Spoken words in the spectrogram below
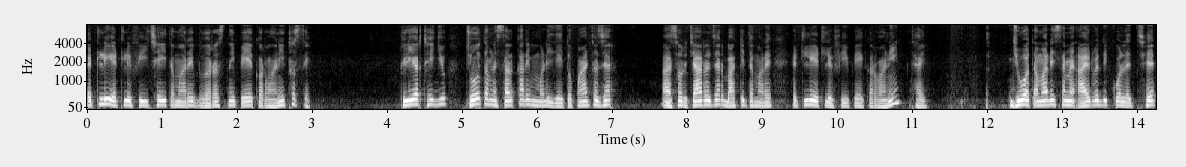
એટલી એટલી ફી છે એ તમારે વર્ષની પે કરવાની થશે. ક્લિયર થઈ ગયું? જો તમને સરકારી મળી જાય તો પાંચ હજાર, આ સોરી ચાર હજાર, બાકી તમારે એટલી એટલી ફી પે કરવાની થાય. જુઓ, તમારી સામે આયુર્વેદિક કોલેજ છે,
